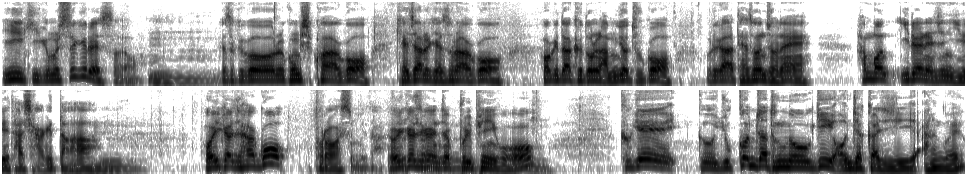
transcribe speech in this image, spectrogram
이 기금을 쓰기로 했어요. 그래서 그거를 공식화하고 계좌를 개설하고 거기다 그 돈을 남겨두고 우리가 대선 전에 한번 1회 내지는 2회 다시 가겠다. 거기까지 하고 돌아왔습니다. 여기까지가 이제 브리핑이고 그게 그 유권자 등록이 언제까지 하는 거예요?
